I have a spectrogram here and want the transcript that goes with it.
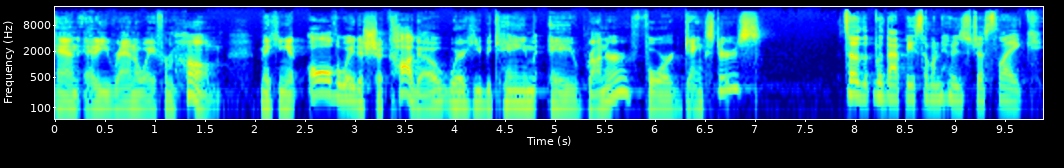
and Eddie ran away from home, making it all the way to Chicago, where he became a runner for gangsters. So th- would that be someone who's just like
